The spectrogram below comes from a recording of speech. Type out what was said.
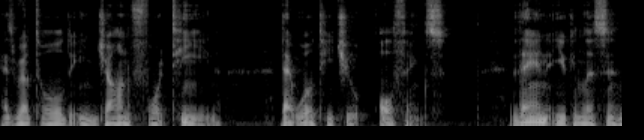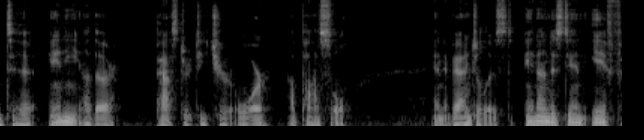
as we are told in John 14, that will teach you all things. Then you can listen to any other pastor, teacher, or apostle, an evangelist, and understand if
